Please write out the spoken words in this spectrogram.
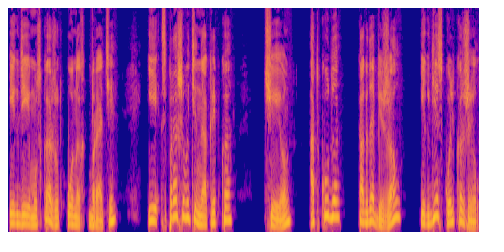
И где ему скажут он их братья, и спрашивайте накрепко, чей он, откуда, когда бежал и где сколько жил.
